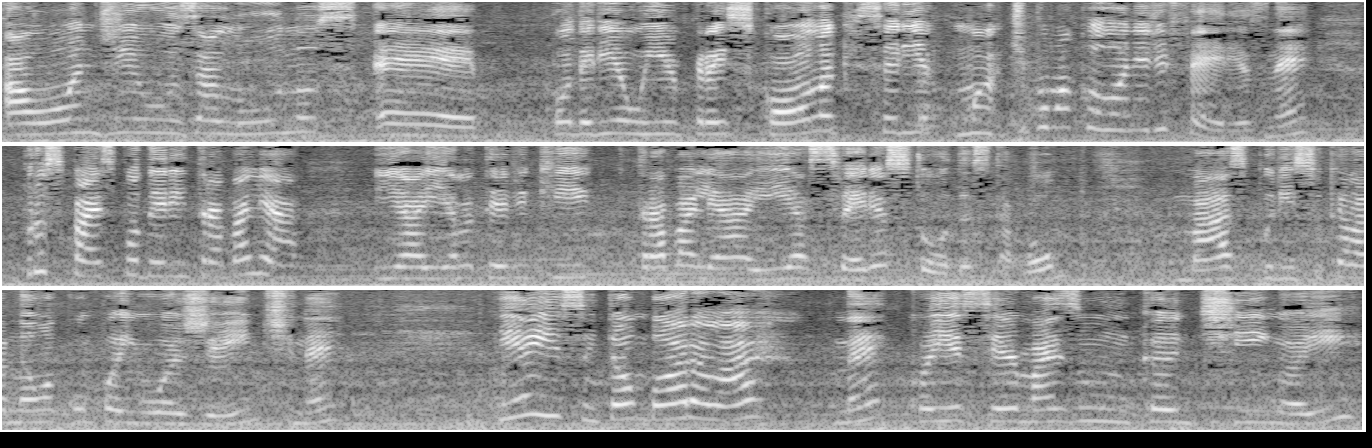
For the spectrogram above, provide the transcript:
aonde os alunos é, poderiam ir para a escola, que seria uma, tipo uma colônia de férias, né? Para os pais poderem trabalhar. E aí ela teve que trabalhar aí as férias todas, tá bom? Mas por isso que ela não acompanhou a gente, né? E é isso, então bora lá, né? Conhecer mais um cantinho aí,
